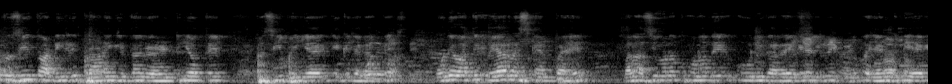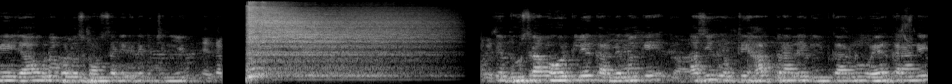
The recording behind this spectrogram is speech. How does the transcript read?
ਤੁਸੀਂ ਤੁਹਾਡੀ ਜਿਹੜੀ ਪੁਰਾਣੀ ਗੀਤਾਂ ਰਾਇਲਟੀ ਆ ਉੱਤੇ ਫਸੀ ਪਈ ਹੈ ਇੱਕ ਜਗ੍ਹਾ ਤੇ ਉਹਦੇ ਵਾਸਤੇ ਅਵੇਅਰਨੈਸ ਕੈਂਪ ਹੈ ਮਤਲਬ ਅਸੀਂ ਉਹਨਾਂ ਤੋਂ ਉਹਨਾਂ ਦੇ ਉਹ ਨਹੀਂ ਕਰ ਰਹੇ ਕਿ ਏਜੰਟ ਨਹੀਂ ਹੈਗੇ ਜਾਂ ਉਹਨਾਂ ਵੱਲੋਂ ਸਪਾਂਸਰ ਨਹੀਂ ਕਿਤੇ ਕੁਝ ਨਹੀਂ ਹੈ। ਤੇ ਦੂਸਰਾ ਮੈਂ ਹੋਰ ਕਲੀਅਰ ਕਰ ਦੇਵਾਂ ਕਿ ਅਸੀਂ ਉੱਥੇ ਹਰ ਤਰ੍ਹਾਂ ਦੇ ਗੀਤਕਾਰ ਨੂੰ ਅਵੇਅਰ ਕਰਾਂਗੇ।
